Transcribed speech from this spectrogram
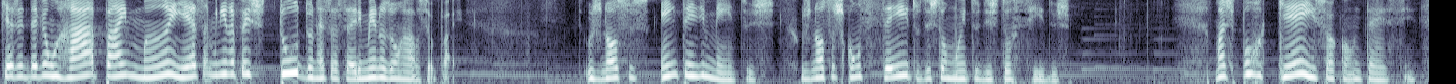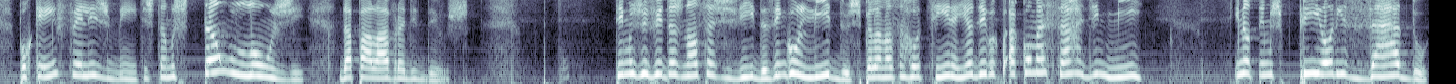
que a gente deve honrar pai e mãe. E essa menina fez tudo nessa série, menos honrar o seu pai. Os nossos entendimentos os nossos conceitos estão muito distorcidos. Mas por que isso acontece? Porque, infelizmente, estamos tão longe da palavra de Deus. Temos vivido as nossas vidas engolidos pela nossa rotina, e eu digo a começar de mim. E não temos priorizado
